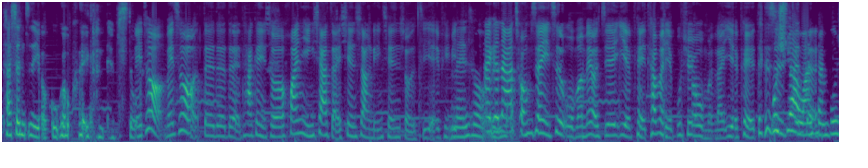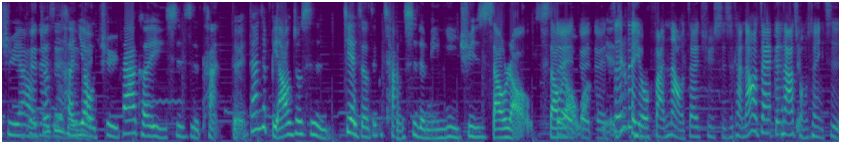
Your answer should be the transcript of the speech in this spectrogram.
他甚至有 Google Play 跟 App Store。没错，没错，对对对，他跟你说欢迎下载线上零钱手机 APP。没错，再跟大家重申一次，我们没有接夜配，他们也不需要我们来夜配，但是不需要，完全不需要，对就是很有趣，大家可以试试看。对，但是不要就是借着这个尝试的名义去骚扰骚扰我。对对，真的有烦恼再去试试看，然后再跟大家重申一次，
